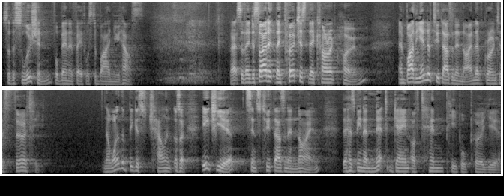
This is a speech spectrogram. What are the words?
So the solution for Ben and Faith was to buy a new house. Right, so they decided, they purchased their current home, and by the end of 2009, they've grown to 30. Now, one of the biggest challenges, oh, so each year since 2009, there has been a net gain of 10 people per year.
